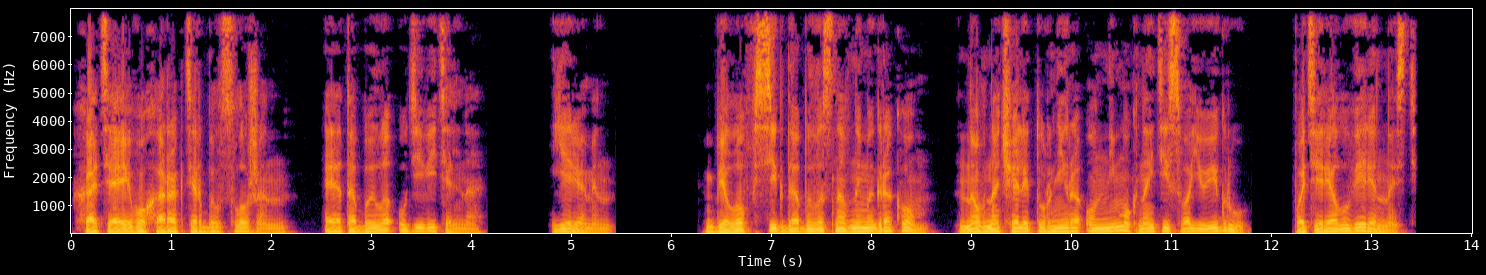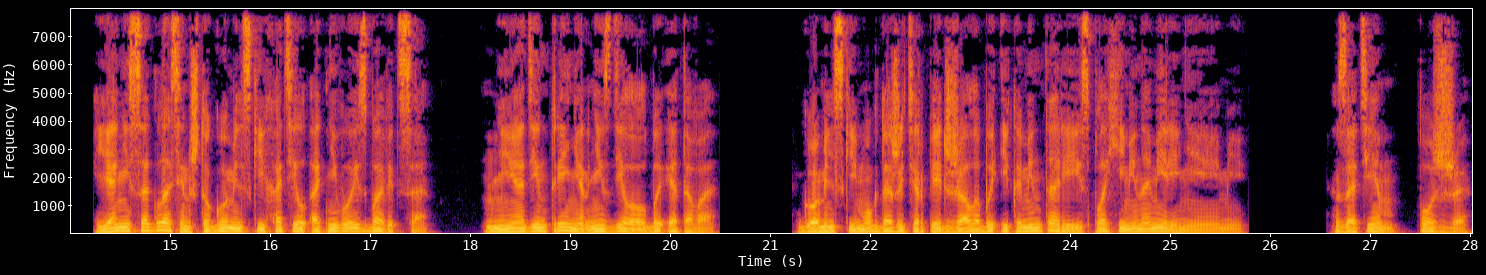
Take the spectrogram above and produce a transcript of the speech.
Хотя его характер был сложен, это было удивительно. Еремин. Белов всегда был основным игроком, но в начале турнира он не мог найти свою игру, потерял уверенность, я не согласен, что Гомельский хотел от него избавиться. Ни один тренер не сделал бы этого. Гомельский мог даже терпеть жалобы и комментарии с плохими намерениями. Затем, позже,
